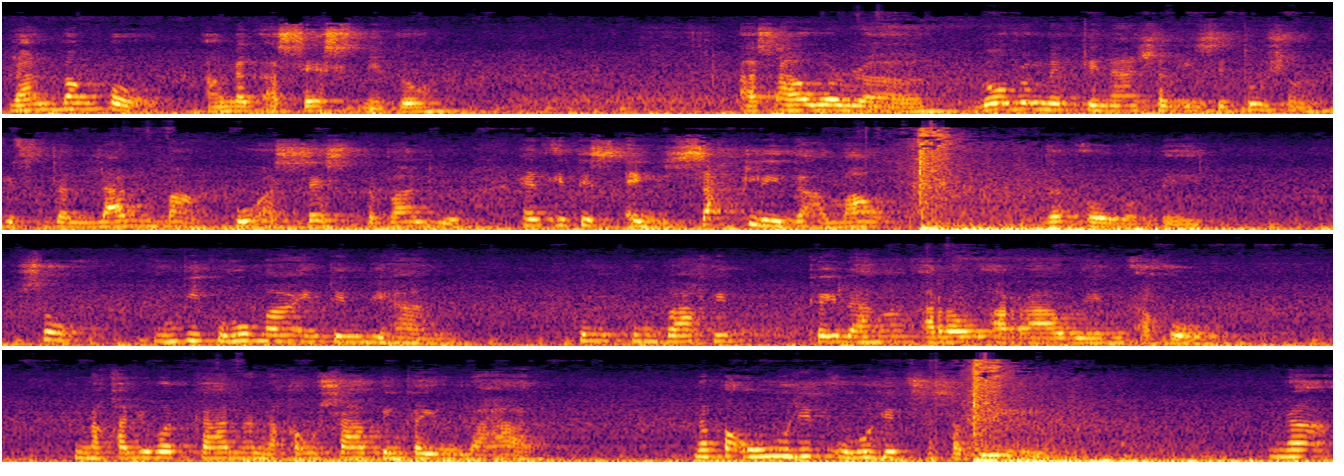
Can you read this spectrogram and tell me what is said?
land bank po ang nag-assess nito. As our uh, government financial institution, it's the land bank who assess the value. And it is exactly the amount that OWA paid. So, hindi ko humaintindihan kung, kung bakit kailangang araw-arawin ako nakaliwat ka na nakausapin kayong lahat na paulit-ulit sasabihin na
